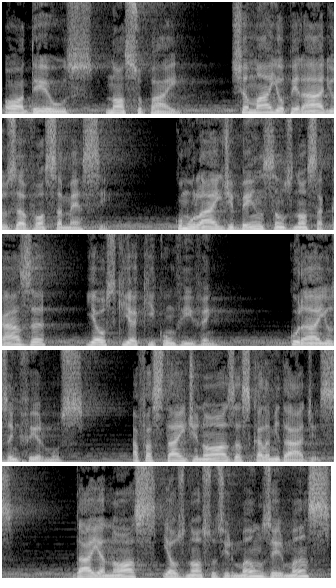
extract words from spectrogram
Ó Deus, nosso Pai, chamai operários à vossa messe, cumulai de bênçãos nossa casa e aos que aqui convivem. Curai os enfermos, afastai de nós as calamidades. Dai a nós e aos nossos irmãos e irmãs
